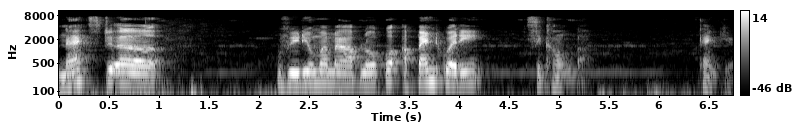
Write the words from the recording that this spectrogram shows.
नेक्स्ट वीडियो में मैं आप लोगों को अपेंड क्वेरी सिखाऊँगा। Thank you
